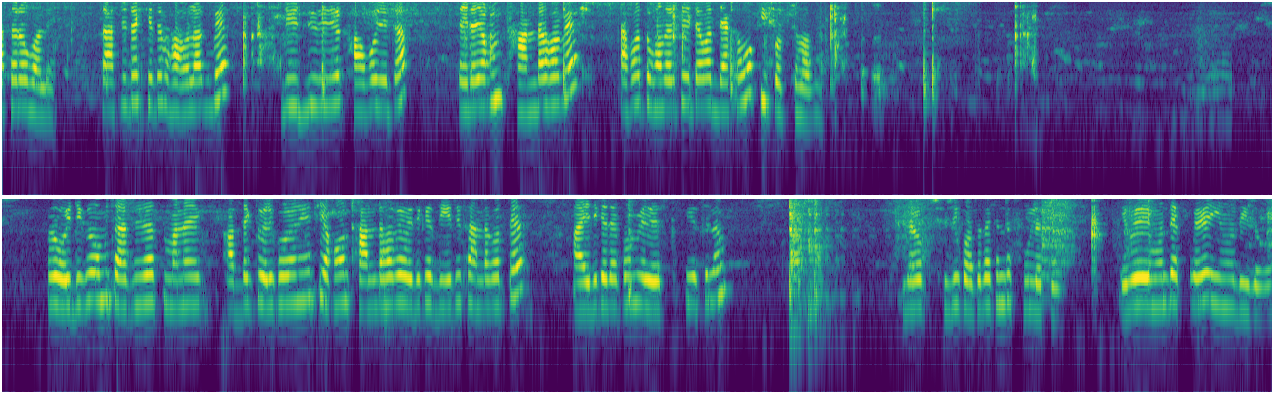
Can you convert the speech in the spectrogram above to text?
আচারও বলে। চাটনিটা খেতে ভালো লাগবে। ইডলি দিয়ে খাব যেটা। এটা যখন ঠান্ডা হবে, তারপর তোমাদেরকে এটা আবার দেখাবো কি করতে হবে। এবার ওইদিকেও আমি চাটনিটা মানে অর্ধেক তৈরি করে নিয়েছি। এখন ঠান্ডা হবে, ওইদিকে দিয়েছি ঠান্ডা করতে। আর এইদিকে দেখো আমি রেস্ট দিয়েছিলাম। দেখো সুজি কতটা কিন্তু ফুলেছে। এবার এর মধ্যে এক করে ইনো দিয়ে দেবো।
